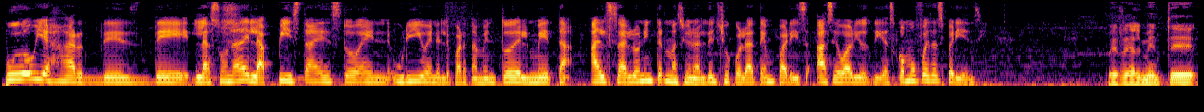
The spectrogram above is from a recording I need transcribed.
pudo viajar desde la zona de la pista, esto en Uribe, en el departamento del Meta, al Salón Internacional del Chocolate en París hace varios días. ¿Cómo fue esa experiencia? Pues realmente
